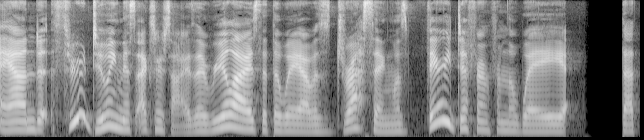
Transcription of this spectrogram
And through doing this exercise, I realized that the way I was dressing was very different from the way that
